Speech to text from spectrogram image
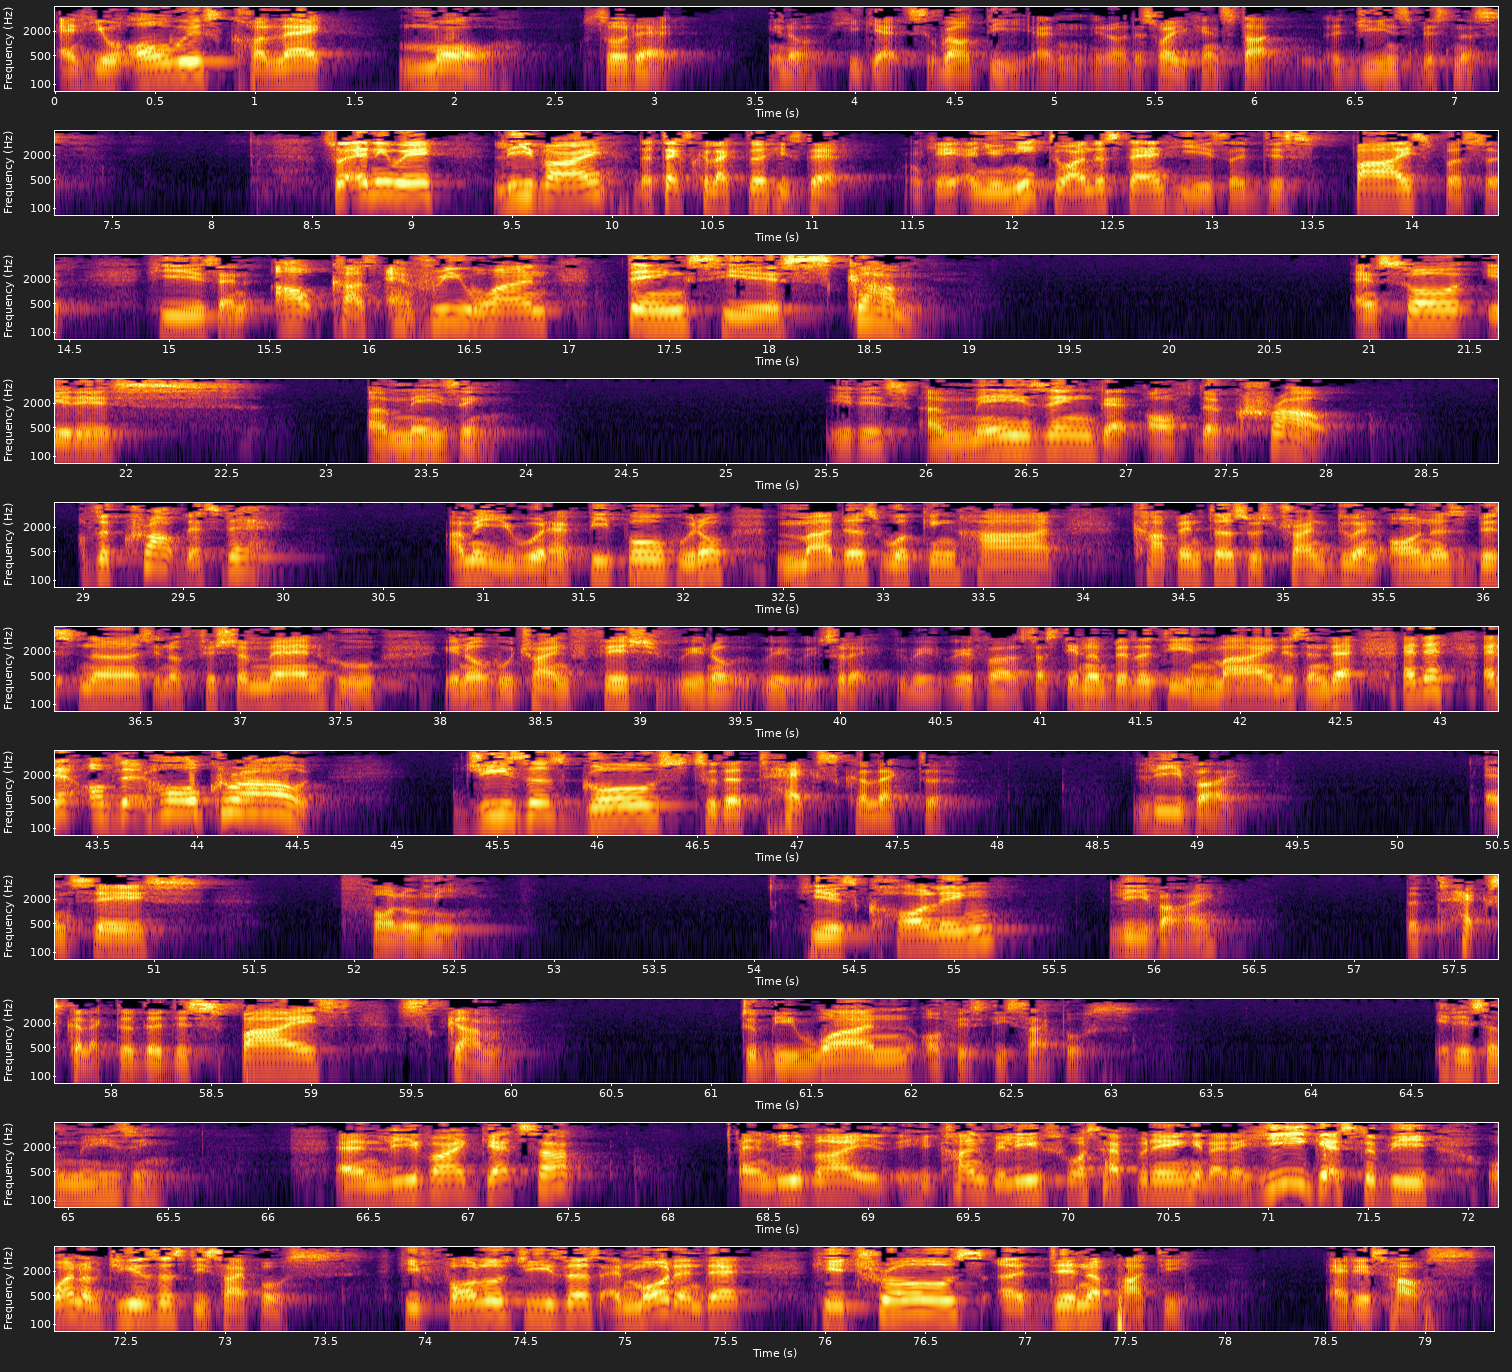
And he will always collect more so that, you know, he gets wealthy. And, you know, that's why you can start a jeans business. So anyway, Levi, the tax collector, he's there. Okay, and you need to understand he is a despised person. He is an outcast. Everyone thinks he is scum. And so it is amazing. It is amazing that of the crowd, of the crowd that's there. I mean, you would have people who, you know, mothers working hard, carpenters who's trying to do an honest business, you know, fishermen who, you know, who try and fish, you know, with, with, so that with, with uh, sustainability in mind, this and that. And then, and then of that whole crowd, Jesus goes to the tax collector, Levi, and says, follow me. He is calling Levi, the tax collector, the despised scum, to be one of his disciples. It is amazing. And Levi gets up and Levi, is, he can't believe what's happening. And he gets to be one of Jesus' disciples. He follows Jesus and more than that, he throws a dinner party at his house.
